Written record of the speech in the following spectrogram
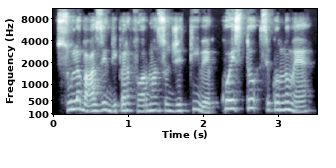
sulla base di performance oggettive. Questo, secondo me,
